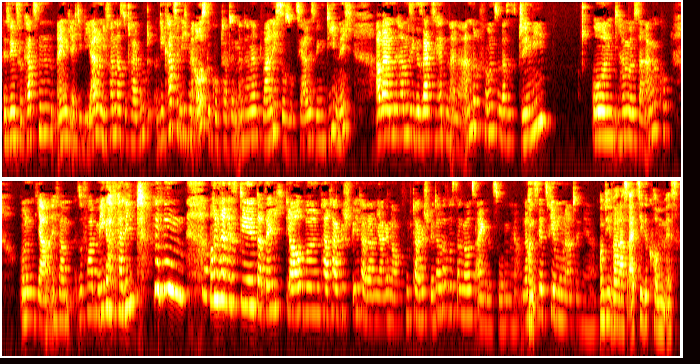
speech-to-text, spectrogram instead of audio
Deswegen für Katzen eigentlich echt ideal und die fanden das total gut. Die Katze, die ich mir ausgeguckt hatte im Internet, war nicht so sozial, deswegen die nicht. Aber dann haben sie gesagt, sie hätten eine andere für uns und das ist Ginny. Und die haben wir uns dann angeguckt und ja, ich war sofort mega verliebt. und dann ist die tatsächlich, ich glaube, ein paar Tage später dann, ja genau, fünf Tage später oder so ist dann bei uns eingezogen, ja. Und das und, ist jetzt vier Monate her. Und wie war das, als sie gekommen ist?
